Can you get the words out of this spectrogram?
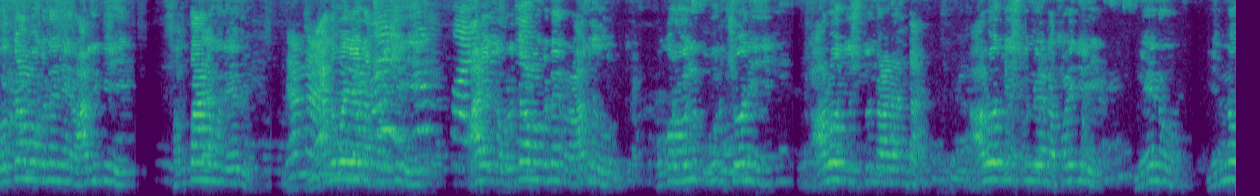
ఉల్కాముఖుడనే రాజుకి సంతానము లేదు. లేకపోయేటప్పటికీ ఆ యొక్క ఉల్కాముఖుడనే రాజు ఒకరోజు కూర్చొని ఆలోచిస్తున్నాడంట. ఆలోచిస్తుండేటప్పటికీ నేను ఎన్నో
